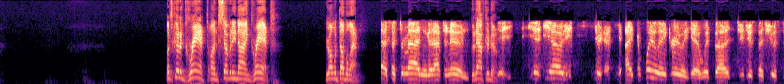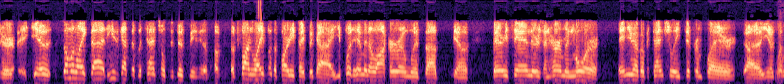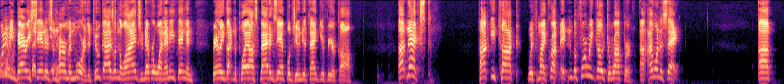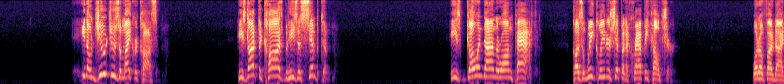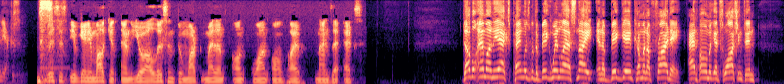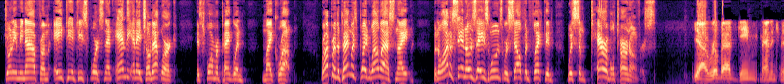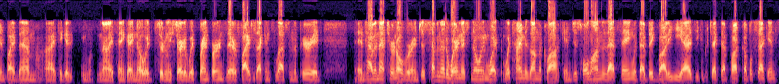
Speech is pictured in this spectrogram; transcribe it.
Let's go to Grant on 79. Grant, you're on with Double M. Yes, Mr. Madden, good afternoon. Good afternoon. You, you, you know, I completely agree with you with uh, Juju Smith Schuster. You know, someone like that, he's got the potential to just be a, a, a fun life of the party type of guy. You put him in a locker room with, uh, you know, Barry Sanders and Herman Moore, and you have a potentially different player. Uh, you know, what, what do you mean, Barry Sanders and Herman Moore? The two guys on the Lions who never won anything and barely got in the playoffs. Bad example, Junior. Thank you for your call. Up next, hockey talk with Mike Rupp. And before we go to Rupper, uh, I want to say uh, you know, Juju's a microcosm. He's not the cause, but he's a symptom. He's going down the wrong path because of weak leadership and a crappy culture. 1059 X. This is Evgeny Malkin, and you are listening to Mark Madden on 1059 The X. Double M on the X. Penguins with a big win last night and a big game coming up Friday at home against Washington. Joining me now from AT&T Sportsnet and the NHL Network is former Penguin Mike Rupp. Rupper, the Penguins played well last night, but a lot of San Jose's wounds were self-inflicted with some terrible turnovers. Yeah, real bad game management by them. I think it. No, I think I know it certainly started with Brent Burns there. Five seconds left in the period and having that turnover and just having that awareness knowing what what time is on the clock and just hold on to that thing with that big body he has he can protect that puck a couple seconds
